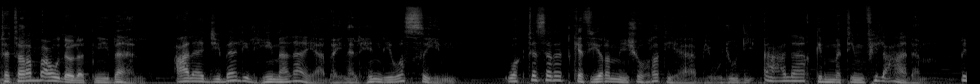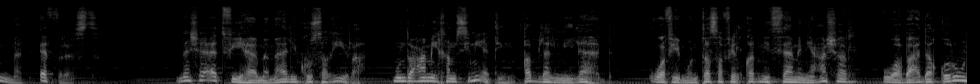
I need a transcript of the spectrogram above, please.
تتربع دولة نيبال على جبال الهيمالايا بين الهند والصين واكتسبت كثيرا من شهرتها بوجود أعلى قمة في العالم قمة إفرست نشأت فيها ممالك صغيرة منذ عام 500 قبل الميلاد وفي منتصف القرن الثامن عشر وبعد قرون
